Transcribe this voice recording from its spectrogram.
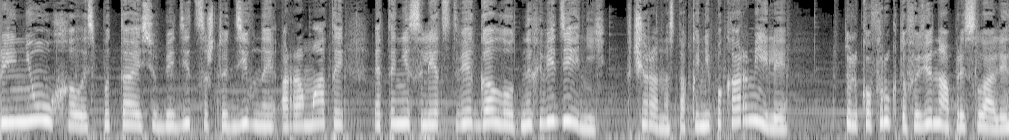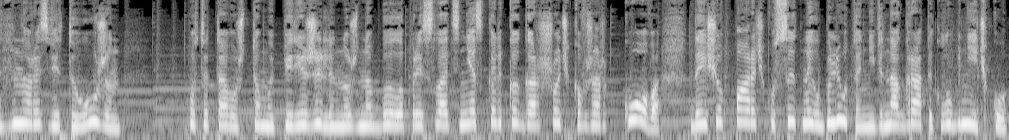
принюхалась, пытаясь убедиться, что дивные ароматы — это не следствие голодных видений. Вчера нас так и не покормили. Только фруктов и вина прислали. Но разве это ужин? После того, что мы пережили, нужно было прислать несколько горшочков жаркого, да еще парочку сытных блюд, а не виноград и клубничку.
